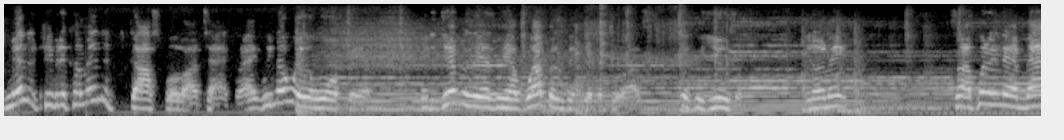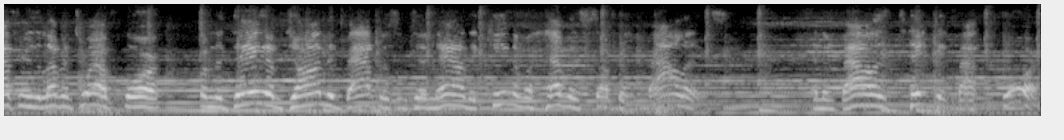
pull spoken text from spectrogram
many people that come in the gospel are attacked, right? We know we're in warfare. But the difference is we have weapons being given to us if we use them. You know what I mean? So I put in there Matthew 11, 12, for from the day of John the Baptist until now, the kingdom of heaven suffers violence, and the violence take it by force.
